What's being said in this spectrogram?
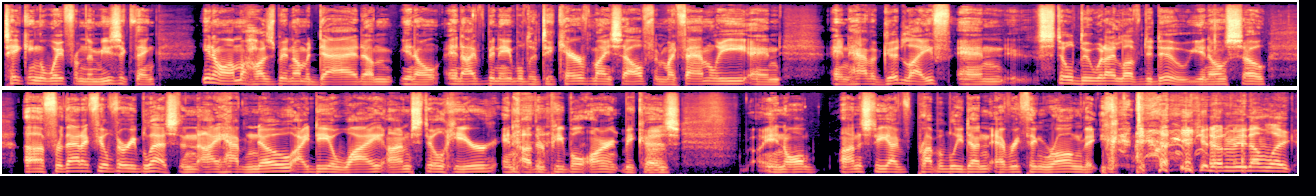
taking away from the music thing. You know, I'm a husband, I'm a dad, I'm, you know, and I've been able to take care of myself and my family and and have a good life and still do what I love to do, you know. So uh, for that, I feel very blessed, and I have no idea why I'm still here and other people aren't. Because, in all honesty, I've probably done everything wrong that you could do. you know what I mean? I'm like,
